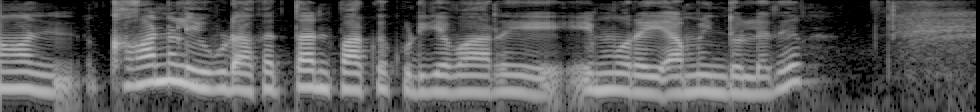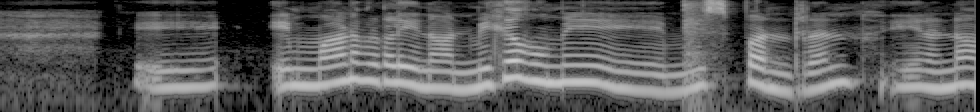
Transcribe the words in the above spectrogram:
நான் காணொளி ஊடாகத்தான் பார்க்கக்கூடியவாறு இம்முறை அமைந்துள்ளது. இம்மாணவர்களை நான் மிகவுமே மிஸ் பண்ணுறேன் ஏன்னா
